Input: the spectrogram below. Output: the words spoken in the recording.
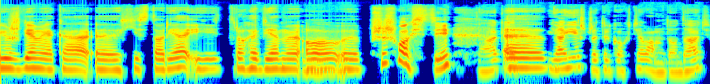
już wiemy, jaka e, historia i trochę wiemy o mhm. e, przyszłości. Tak, e... ja jeszcze tylko chciałam dodać,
